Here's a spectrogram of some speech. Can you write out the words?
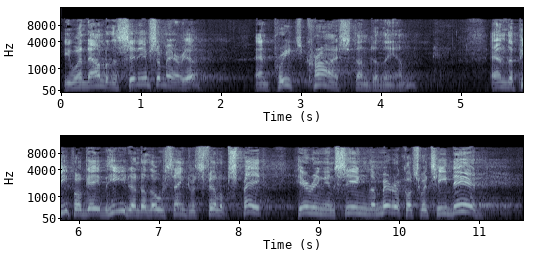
he went down to the city of Samaria and preached Christ unto them. And the people gave heed unto those things which Philip spake, hearing and seeing the miracles which he did.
